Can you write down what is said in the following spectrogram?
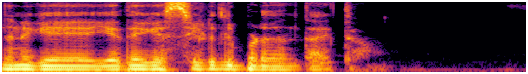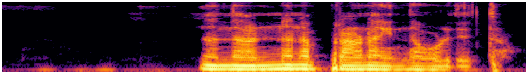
ನನಗೆ ಎದೆಗೆ ಸಿಡಿದು ಬಿಡದಂತಾಯಿತು. ನನ್ನ ಅಣ್ಣನ ಪ್ರಾಣ ಇನ್ನೂ ಉಳಿದಿತ್ತು.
